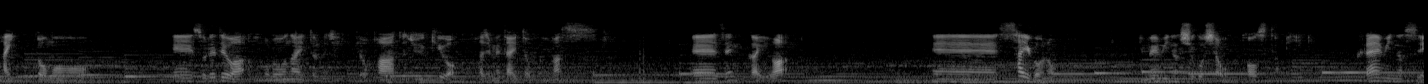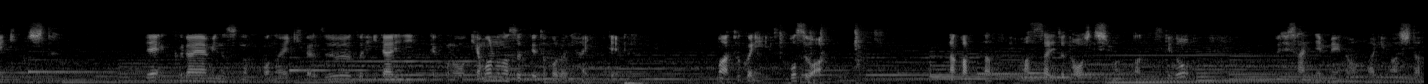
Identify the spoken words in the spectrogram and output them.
はい、どうも。えー、それでは、ホローナイトの実況パート19を始めたいと思います。えー、前回は、えー、最後の夢見の守護者を倒すために、暗闇の巣へ行きました。で、暗闇の巣のこの駅からずーっと左に行って、この獣の巣っていうところに入って、まあ特にボスはなかったので、あっさりと倒してしまったんですけど、無事3人目が終わりました。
